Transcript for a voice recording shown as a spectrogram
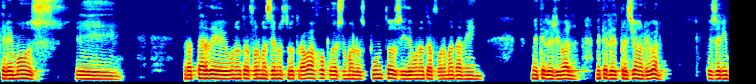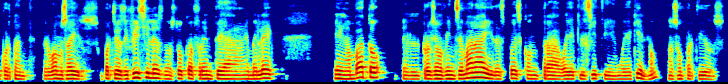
queremos eh, tratar de una u otra forma hacer nuestro trabajo, poder sumar los puntos y de una u otra forma también meterle rival, meterle presión al rival que sería importante. Pero vamos a ir, son partidos difíciles, nos toca frente a Emelec en Ambato el próximo fin de semana y después contra Guayaquil City en Guayaquil, ¿no? No son partidos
